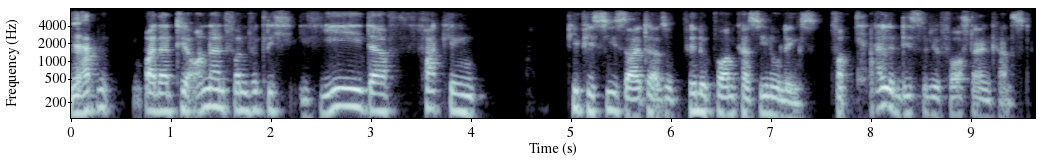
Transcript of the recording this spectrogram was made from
Wir hatten bei der T-Online von wirklich jeder fucking PPC-Seite, also Philippon Casino Links, von allen, die du dir vorstellen kannst.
